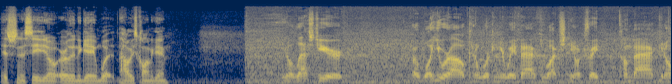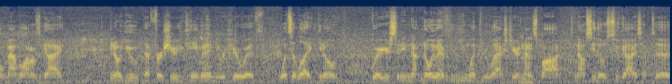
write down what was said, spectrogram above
interesting to see you know early in the game what how he's calling the game. You know, last year uh, while you were out, kind of working your way back, you watched you know Trey come back. You know, Matt Milano's a guy. You know, you that first year you came in, you were here with. What's it like? You know, where you're sitting, now, knowing everything you went through last year in mm-hmm. that spot, to now see those two guys have to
